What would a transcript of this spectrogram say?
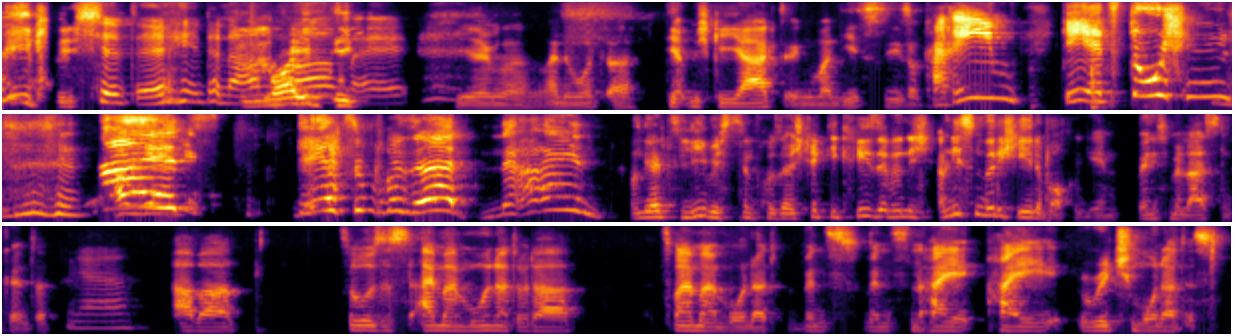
Eklig. shit, ey. Deine. Arme, ey. Junge, meine Mutter, die hat mich gejagt irgendwann. Die ist die so, Karim, geh jetzt duschen! Nein! jetzt? Geh jetzt zum Friseur! Nein! Und jetzt liebe ich es zum Friseur. Ich krieg die Krise, wenn ich, am liebsten würde ich jede Woche gehen, wenn ich es mir leisten könnte. Ja. Aber so ist es einmal im Monat oder zweimal im Monat, wenn es ein High- High-Rich-Monat ist.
